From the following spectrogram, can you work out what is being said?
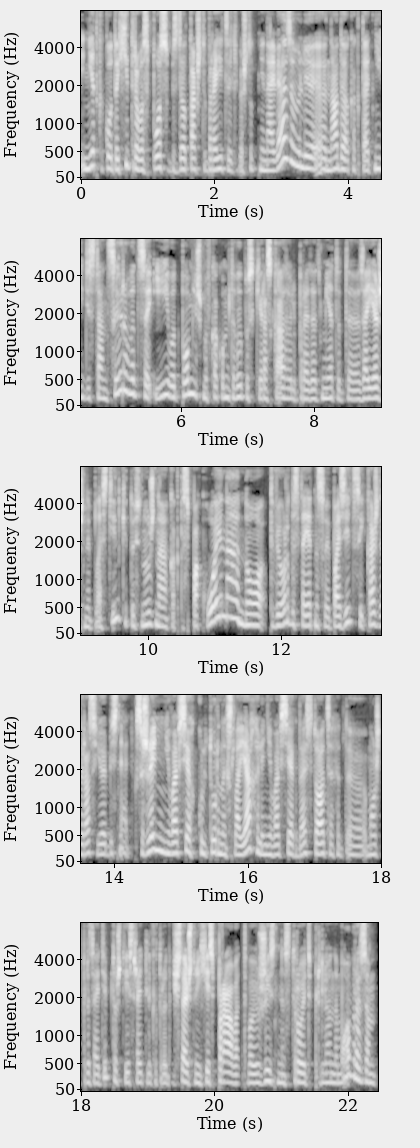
нет какого-то хитрого способа сделать так, чтобы родители тебе что-то не навязывали, надо как-то от них дистанцироваться. И вот помнишь, мы в каком-то выпуске рассказывали про этот метод э, заезженной пластинки, то есть нужно как-то спокойно, но твердо стоять на своей позиции и каждый раз ее объяснять. К сожалению, не во всех культурных слоях или не во всех да, ситуациях это э, может произойти, потому что есть родители, которые считают, что у них есть право твою жизнь настроить определенным образом,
